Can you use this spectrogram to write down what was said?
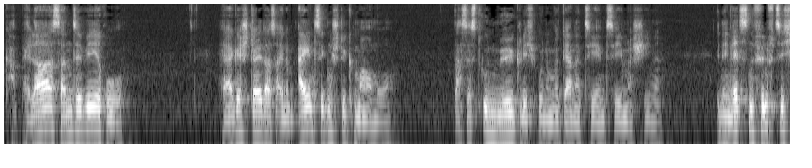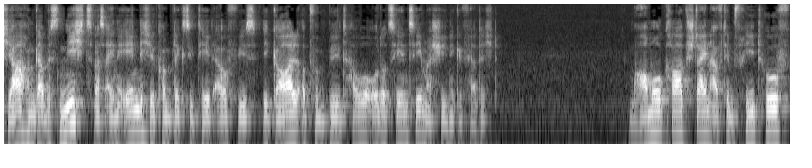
Capella San Severo Hergestellt aus einem einzigen Stück Marmor. Das ist unmöglich ohne moderne CNC-Maschine. In den letzten 50 Jahren gab es nichts, was eine ähnliche Komplexität aufwies, egal ob vom Bildhauer oder CNC-Maschine gefertigt. Marmorgrabstein auf dem Friedhof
